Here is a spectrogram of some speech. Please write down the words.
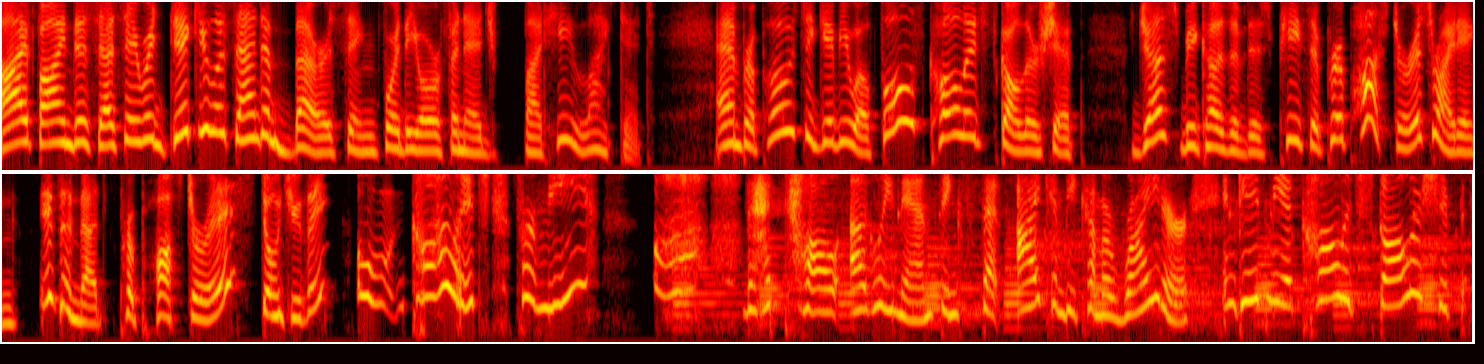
I find this essay ridiculous and embarrassing for the orphanage, but he liked it and proposed to give you a full college scholarship just because of this piece of preposterous writing. Isn't that preposterous, don't you think? Oh, college? For me? Oh, that tall, ugly man thinks that I can become a writer and gave me a college scholarship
